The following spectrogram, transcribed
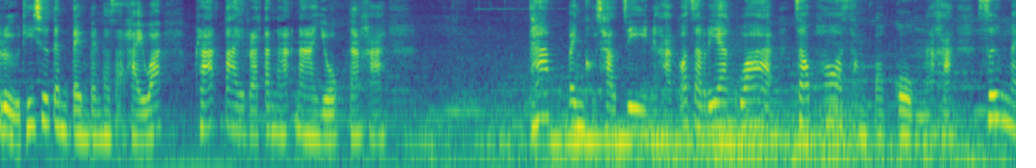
หรือที่ชื่อเต็มๆเป็นภาษาไทยว่า พระไตรรัตนนายกนะคะ ถ้าเป็นชาวจีนนะคะก็จะเรียกว่าเจ้าพ่อซัมปอกงนะคะ ซึ่งใน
